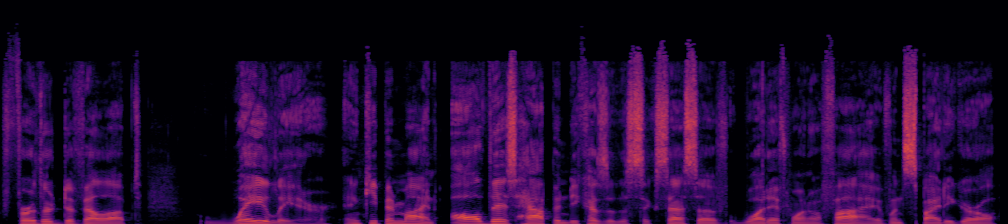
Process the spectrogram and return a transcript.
further developed way later. And keep in mind, all this happened because of the success of What If 105 when Spidey Girl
